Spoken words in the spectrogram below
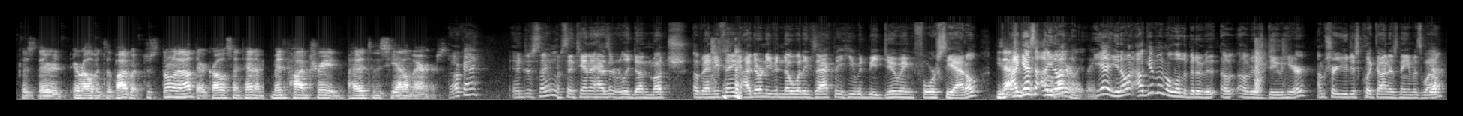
because they're irrelevant to the pod, but just throwing that out there. Carlos Santana, mid pod trade, headed to the Seattle Mariners. Okay. Interesting. Santana hasn't really done much of anything. I don't even know what exactly he would be doing for Seattle. He's I guess been uh, you know. What, yeah, you know what? I'll give him a little bit of, of, of his due here. I'm sure you just clicked on his name as well. Yep,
